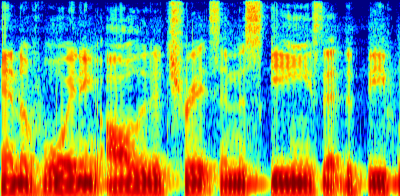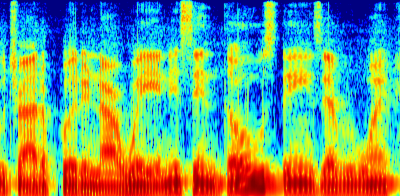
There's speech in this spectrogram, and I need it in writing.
and avoiding all of the tricks and the schemes that the thief will try to put in our way. And it's in those things, everyone,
